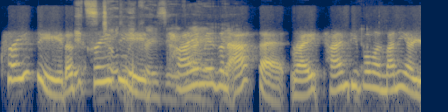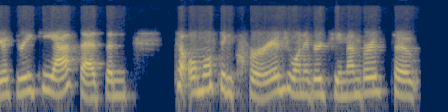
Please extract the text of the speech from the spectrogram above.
crazy that's crazy. Totally crazy. time right, is an yeah. asset right time people and money are your three key assets and to almost encourage one of your team members to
